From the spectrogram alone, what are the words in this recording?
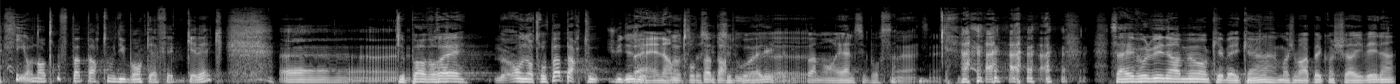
et on n'en trouve pas partout du bon café au Québec. Euh... C'est pas vrai. On n'en trouve pas partout. Je suis désolé. Ben non, on n'en trouve pas partout. aller, Euh, pas à Montréal, c'est pour ça. Ça a évolué énormément au Québec. Hein. Moi, je me rappelle quand je suis arrivé là,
